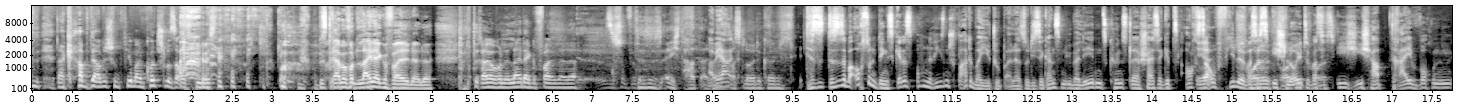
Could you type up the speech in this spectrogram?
Da, da habe ich schon viermal einen Kurzschluss ausgelöst. Du bist dreimal von der Leiter gefallen, Alter. Dreimal von der Leiter gefallen, Alter. Das ist echt hart, Alter, ja, was Leute können. Das ist, das ist aber auch so ein Ding, gell? Das ist auch eine Riesensparte bei YouTube, Alter. So diese ganzen Überlebenskünstler, Scheiße, da gibt's auch Ja, sau viele. was voll, weiß ich, voll, Leute, was voll. weiß ich. Ich habe drei Wochen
